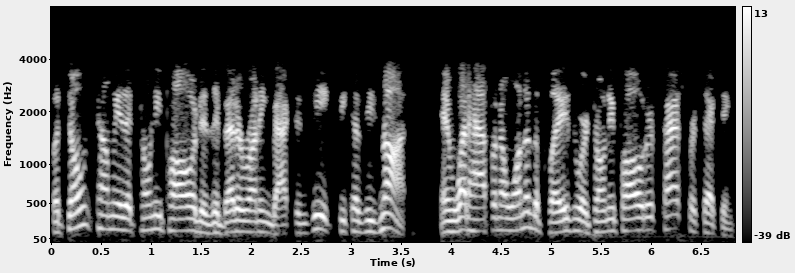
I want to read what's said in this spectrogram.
but don't tell me that Tony Pollard is a better running back than Zeke because he's not. And what happened on one of the plays where Tony Pollard was pass protecting?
